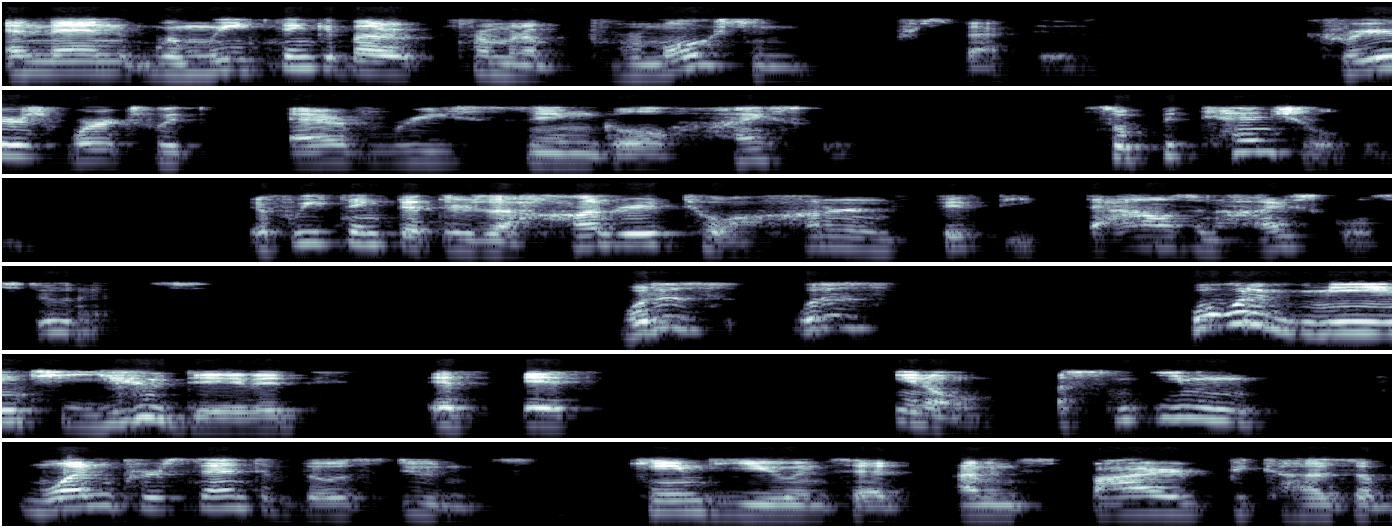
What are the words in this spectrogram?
And then when we think about it from a promotion perspective, careers works with every single high school. So potentially, if we think that there's a hundred to 150,000 high school students, what is what is what would it mean to you, David, if if you know a, even one percent of those students came to you and said, "I'm inspired because of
